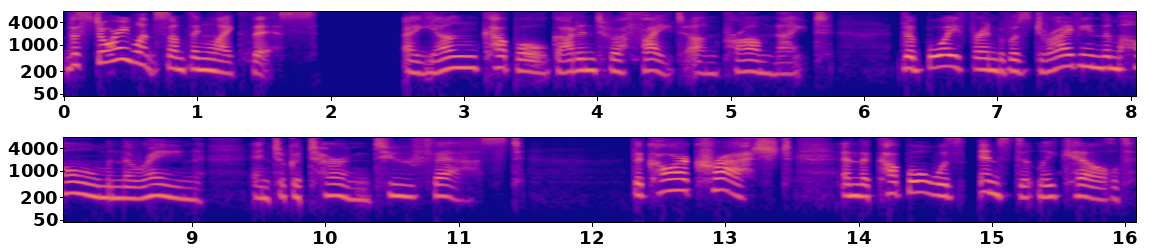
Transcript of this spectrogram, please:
The story went something like this A young couple got into a fight on prom night. The boyfriend was driving them home in the rain and took a turn too fast. The car crashed, and the couple was instantly killed.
